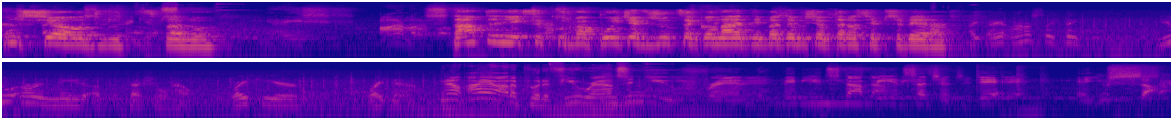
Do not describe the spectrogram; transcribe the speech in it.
Weź się odwróć he's honest. Tamten niech se kurwa pójdzie, wrzucę go nawet nie będę musiał teraz się przebierać. I, I honestly think you are in need of professional help. Right here, right now. You know, I ought to put a few rounds in you, friend. Maybe you'd stop being such a dick. Yeah, you suck.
